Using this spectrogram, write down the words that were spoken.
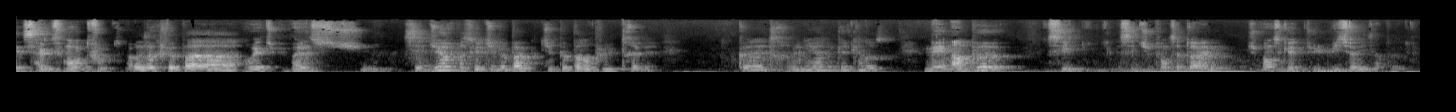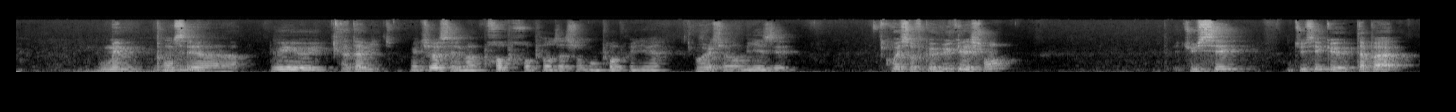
exactement tout, tu vois. Ouais, donc je peux pas. Ouais, tu peux pas le. C'est dur parce que tu peux pas, tu peux pas non plus très bien connaître l'univers de quelqu'un d'autre. Mais un peu, si, si tu penses à toi-même, je pense que tu le visualises un peu. Ou même penser à, Oui, oui, oui. à ta vie, tu Mais tu vois, c'est ma propre représentation de mon propre univers. Ouais. C'est biaisé. Ouais, sauf que vu qu'elle change, tu sais, tu sais que t'as pas,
